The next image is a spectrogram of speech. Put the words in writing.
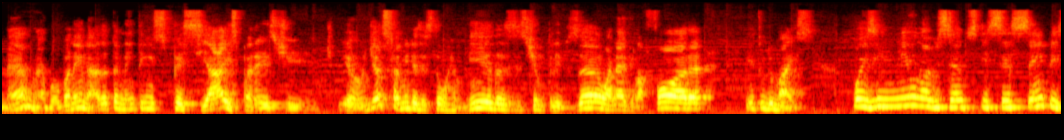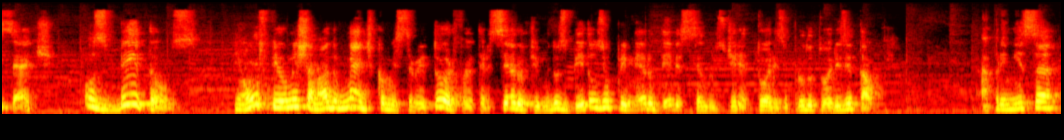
né, não é boba nem nada, também tem especiais para este dia, onde as famílias estão reunidas, assistindo televisão, a neve lá fora e tudo mais. Pois em 1967, os Beatles tinham um filme chamado Magical Mystery Tour, foi o terceiro filme dos Beatles e o primeiro deles sendo os diretores e produtores e tal. A premissa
